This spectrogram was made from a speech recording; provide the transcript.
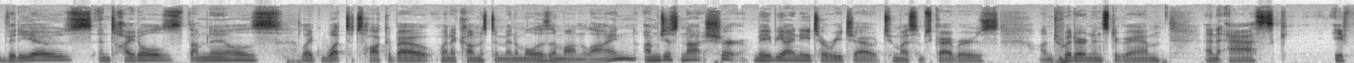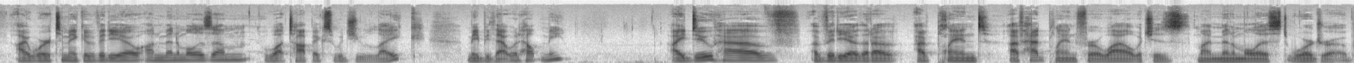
videos and titles, thumbnails, like what to talk about when it comes to minimalism online, I'm just not sure. Maybe I need to reach out to my subscribers on Twitter and Instagram and ask if I were to make a video on minimalism, what topics would you like? Maybe that would help me. I do have a video that I've, I've planned, I've had planned for a while, which is my minimalist wardrobe.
